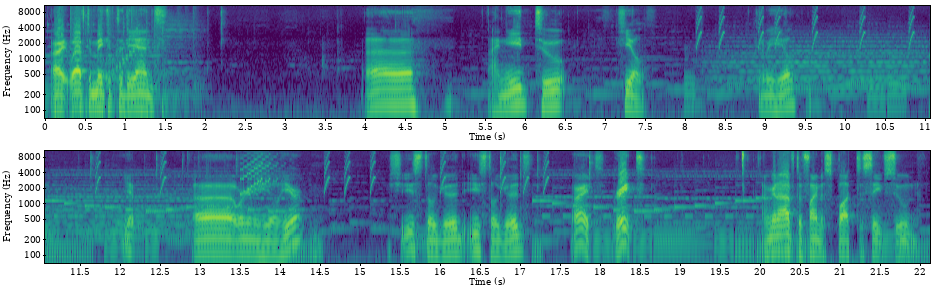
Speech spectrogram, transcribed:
Alright, we have to make it to the end. Uh, I need to heal. Can we heal? Yep. Uh, we're gonna heal here. She's still good. He's still good. Alright, great. I'm gonna have to find a spot to save soon.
